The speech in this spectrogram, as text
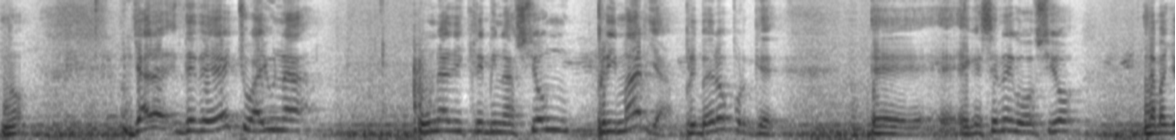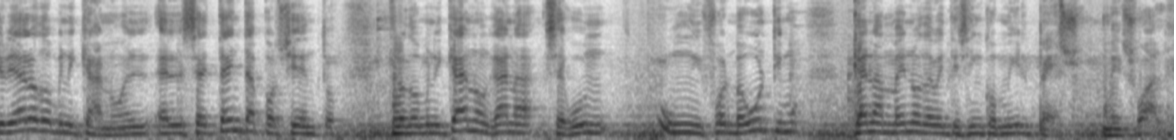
¿no? Ya de, de- de hecho hay una, una discriminación primaria, primero porque eh, en ese negocio la mayoría de los dominicanos, el, el 70% de los dominicanos gana, según un informe último, ganan menos de 25 mil pesos mensuales.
